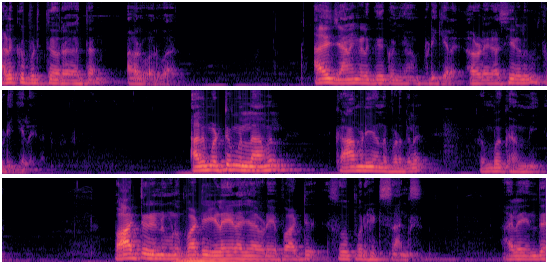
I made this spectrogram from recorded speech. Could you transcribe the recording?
அழுக்கு பிடித்தவராகத்தான் அவர் வருவார். அது ஜனங்களுக்கு கொஞ்சம் பிடிக்கலை. அவருடைய ரசிகர்களுக்கும் பிடிக்கலை. அது மட்டும் இல்லாமல் காமெடி அந்த படத்தில் ரொம்ப கம்மி. பாட்டு ரெண்டு மூணு பாட்டு இளையராஜாவுடைய பாட்டு சூப்பர் ஹிட் சாங்ஸ். அதில் எந்த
